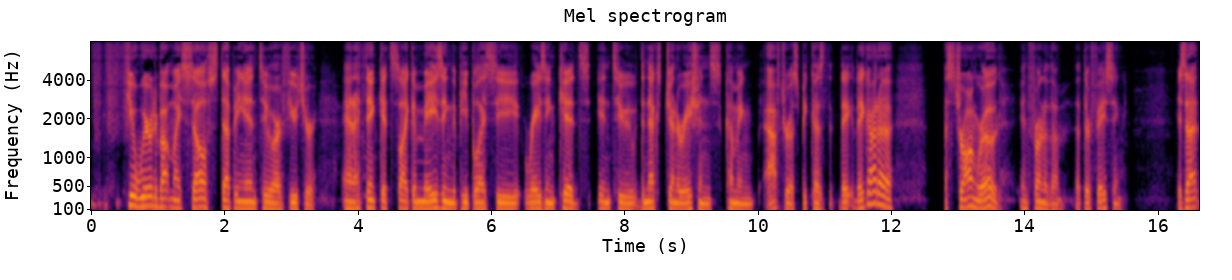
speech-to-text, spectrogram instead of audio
feel weird about myself stepping into our future and I think it's like amazing the people I see raising kids into the next generations coming after us because they, they got a, a strong road in front of them that they're facing. Is that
